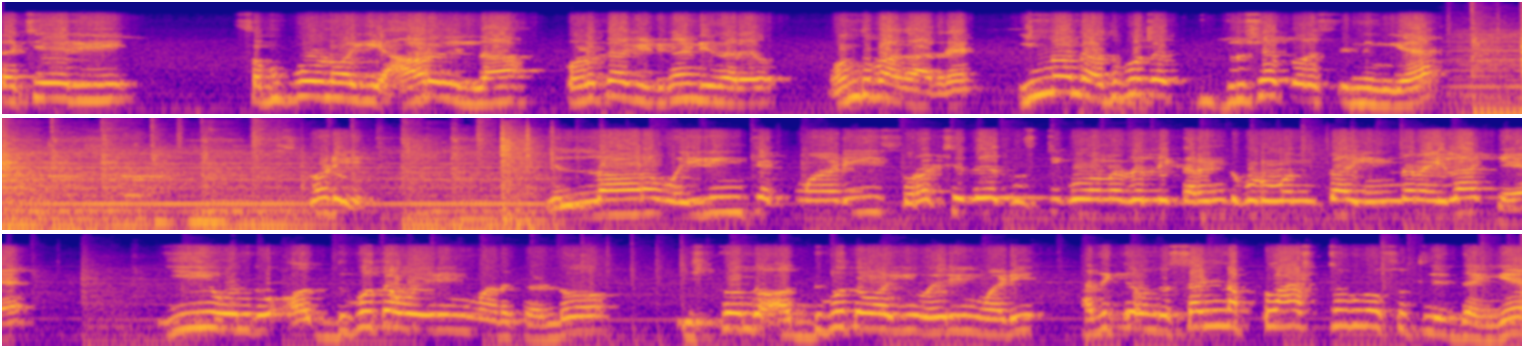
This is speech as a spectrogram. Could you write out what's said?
ಕಚೇರಿ ಸಂಪೂರ್ಣವಾಗಿ ಯಾರು ಇಲ್ಲ. ಕೊಳಕಾಗಿ ಇಟ್ಕೊಂಡಿದ್ದಾರೆ ಒಂದು ಭಾಗ ಆದ್ರೆ. ಇನ್ನೊಂದು ಅದ್ಭುತ ದೃಶ್ಯ ತೋರಿಸ್ತೀನಿ ನಿಮ್ಗೆ. ನೋಡಿ ಎಲ್ಲಾರ ವೈರಿಂಗ್ ಚೆಕ್ ಮಾಡಿ ಸುರಕ್ಷತೆಯ ದೃಷ್ಟಿಕೋನದಲ್ಲಿ ಕರೆಂಟ್ ಕೊಡುವಂತ ಇಂಧನ ಇಲಾಖೆ ಈ ಒಂದು ಅದ್ಭುತ ವೈರಿಂಗ್ ಮಾಡ್ಕೊಂಡು ಇಷ್ಟೊಂದು ಅದ್ಭುತವಾಗಿ ವೈರಿಂಗ್ ಮಾಡಿ ಅದಕ್ಕೆ ಒಂದು ಸಣ್ಣ ಪ್ಲಾಸ್ಟರ್ ಸುತ್ತಲಿದ್ದಂಗೆ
